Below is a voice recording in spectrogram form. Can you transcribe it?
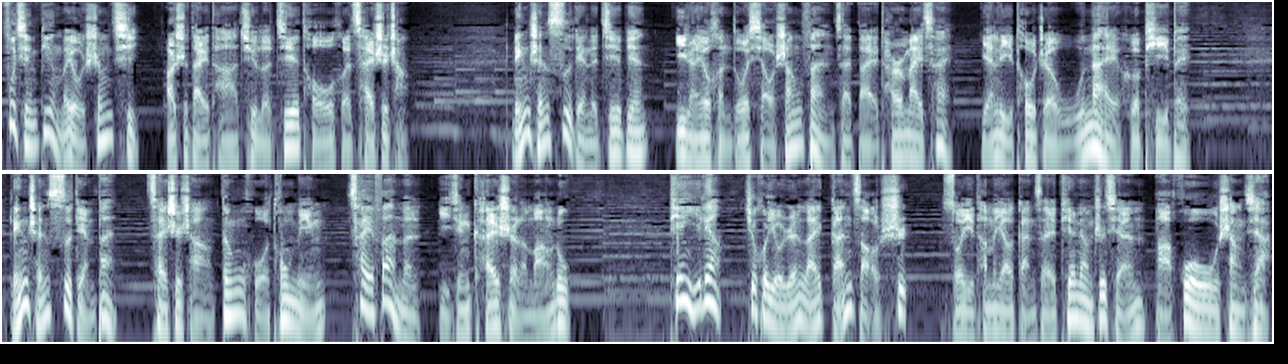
父亲并没有生气，而是带他去了街头和菜市场。凌晨四点的街边，依然有很多小商贩在摆摊卖菜，眼里透着无奈和疲惫。凌晨四点半，菜市场灯火通明，菜贩们已经开始了忙碌。天一亮，就会有人来赶早市，所以他们要赶在天亮之前把货物上架。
